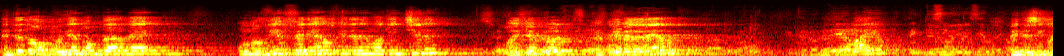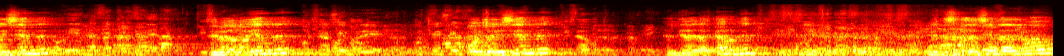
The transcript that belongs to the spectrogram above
Entre todos, ¿podrían nombrarme unos 10 feriados que tenemos aquí en Chile? Por ejemplo, el, el 1 de enero, 21 de mayo, 25 de diciembre, 1 de noviembre, 8 de diciembre, el Día de las Carmen, 25 de diciembre de Nuevo,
